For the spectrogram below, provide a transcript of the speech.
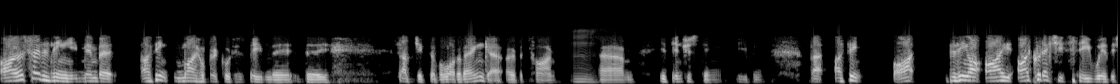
I also the thing. Remember, I think my health record has been the the subject of a lot of anger over time. Mm. Um, it's interesting, even, but I think I, the thing I, I could actually see where this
